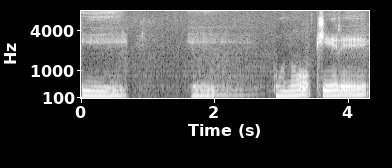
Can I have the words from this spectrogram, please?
y y uno quiere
